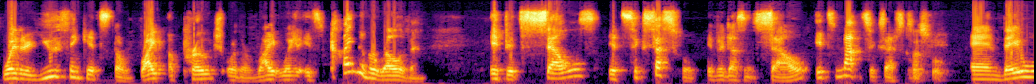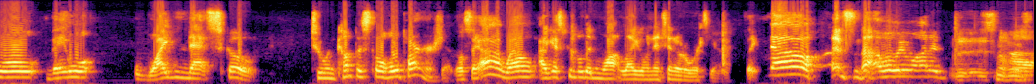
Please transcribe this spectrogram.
whether you think it's the right approach or the right way, it's kind of irrelevant. If it sells, it's successful. If it doesn't sell, it's not successful. successful. And they will they will widen that scope to encompass the whole partnership. They'll say, "Ah, well, I guess people didn't want Lego and Nintendo to work together." It's like, no, that's not what we wanted. It's not. Uh,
